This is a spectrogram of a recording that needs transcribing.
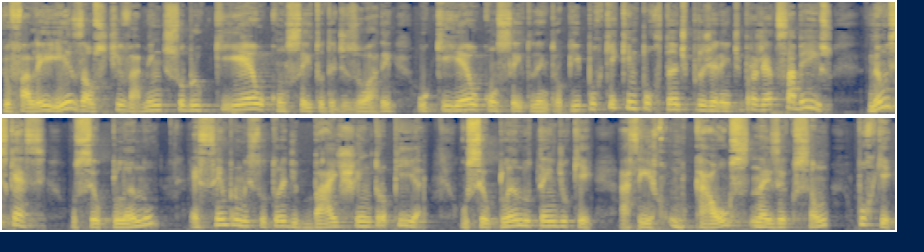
eu falei exaustivamente sobre o que é o conceito da desordem, o que é o conceito da entropia e por que, que é importante para o gerente de projeto saber isso. Não esquece, o seu plano é sempre uma estrutura de baixa entropia. O seu plano tende o quê? A ter um caos na execução, por quê?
